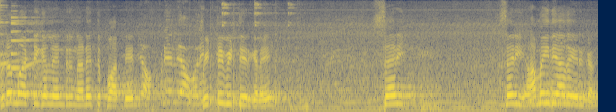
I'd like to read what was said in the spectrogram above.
விடமாட்டீர்கள் என்று நினைத்து பார்த்தேன். விட்டு விட்டீர்களே. சரி சரி அமைதியாக இருங்கள்.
